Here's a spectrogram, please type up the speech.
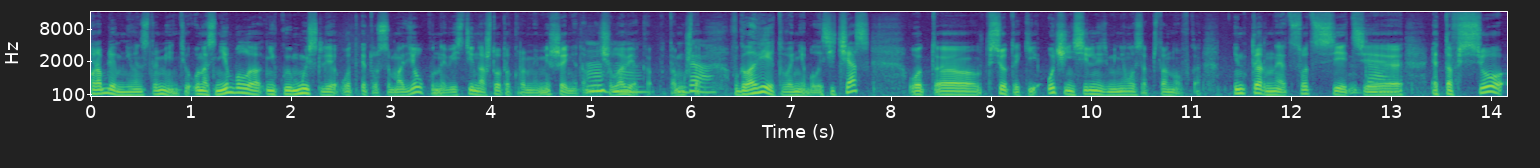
проблем не в инструменте. У нас не было никакой мысли вот эту самоделку навести на что-то, кроме мишени, там, на Мгм. человека. Потому что Да. в голове этого не было. Сейчас вот все-таки очень сильно изменилась обстановка. Интернет, соцсети, Да. это все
